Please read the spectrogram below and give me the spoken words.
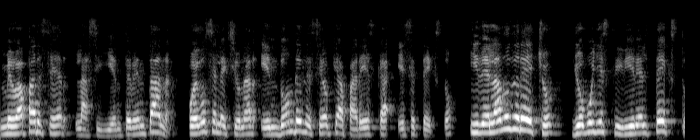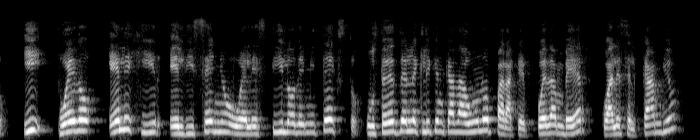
Me va a aparecer la siguiente ventana. Puedo seleccionar en dónde deseo que aparezca ese texto y del lado derecho yo voy a escribir el texto y puedo elegir el diseño o el estilo de mi texto. Ustedes denle clic en cada uno para que puedan ver cuál es el cambio.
